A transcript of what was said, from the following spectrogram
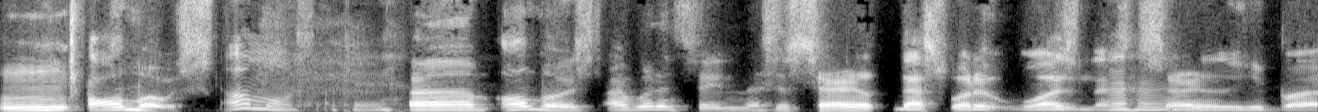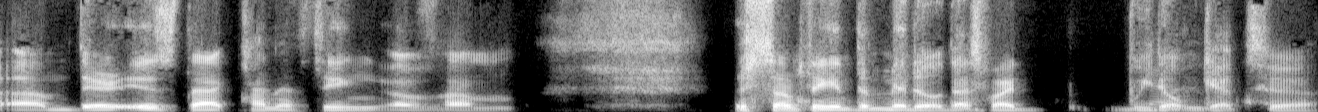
Mm, almost. Almost. Okay. Um, almost. I wouldn't say necessarily that's what it was uh-huh. necessarily, uh-huh. but um, there is that kind of thing of um, there's something in the middle. That's why we yeah. don't get to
